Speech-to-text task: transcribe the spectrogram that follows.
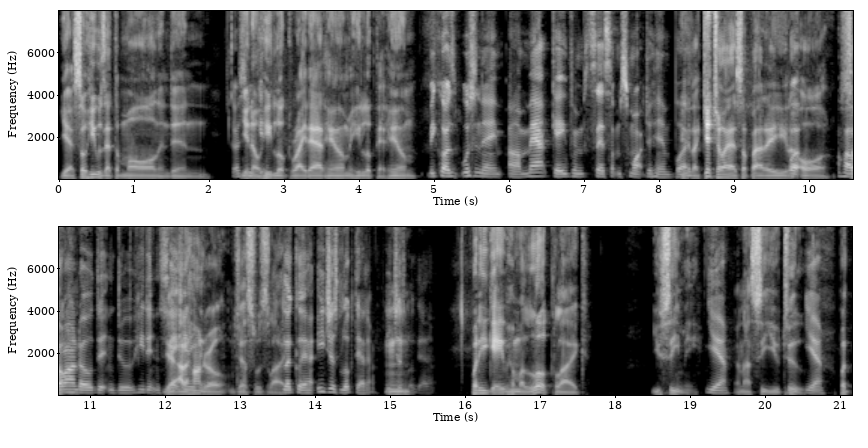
yeah. So he was at the mall, and then you know he looked right at him, and he looked at him. Because what's the name? Uh, Matt gave him said something smart to him, He but was like, "Get your ass up out of here!" Like, or. Alejandro didn't do. He didn't say. Yeah, anything. Alejandro just was like, Look he just looked at him. He just looked at him. but he gave him a look like, "You see me, Yeah. and I see you too." Yeah. But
